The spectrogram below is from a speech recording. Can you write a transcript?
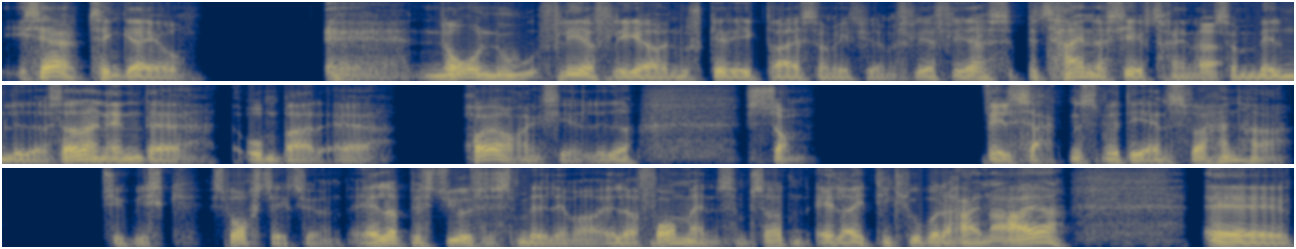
især tænker jeg jo, øh, når nu flere og flere, og nu skal det ikke dreje sig om men flere og flere betegner cheftræner ja. som mellemleder, så er der en anden, der åbenbart er højere rangeret leder, som vel sagtens med det ansvar, han har, typisk sportsdirektøren, eller bestyrelsesmedlemmer, eller formanden som sådan, eller i de klubber, der har en ejer, øh,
